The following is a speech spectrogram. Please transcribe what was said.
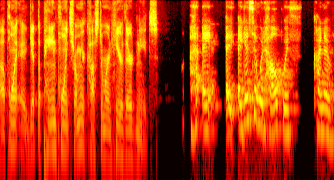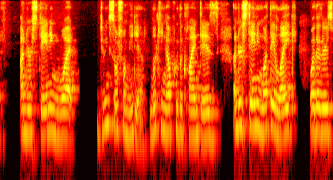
uh, point get the pain points from your customer and hear their needs I, I, I guess it would help with kind of understanding what doing social media looking up who the client is understanding what they like whether there's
